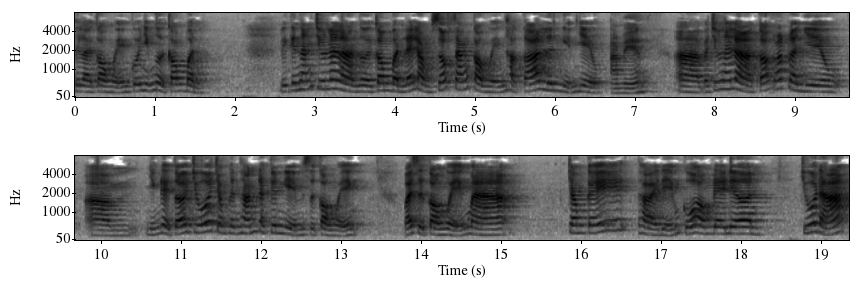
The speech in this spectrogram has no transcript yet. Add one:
vì lời cầu nguyện của những người công bình vì kinh thánh Chúa nói là người công bình lấy lòng sốt sắng cầu nguyện thật có linh nghiệm nhiều Amen. à, và chúng thấy là có rất là nhiều um, những đệ tớ Chúa trong kinh thánh đã kinh nghiệm sự cầu nguyện bởi sự cầu nguyện mà trong cái thời điểm của ông Daniel Chúa đã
